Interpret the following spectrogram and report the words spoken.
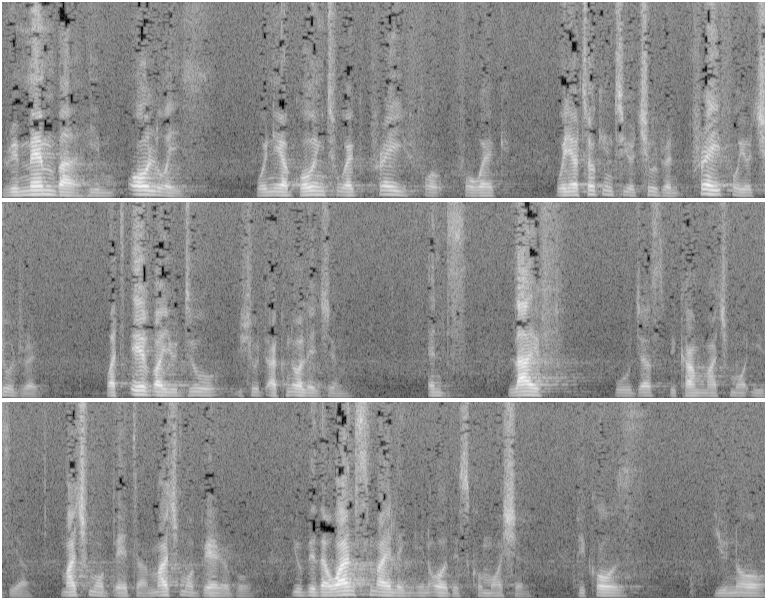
Remember Him always. When you are going to work, pray for, for work. When you're talking to your children, pray for your children. whatever you do, you should acknowledge Him. And life will just become much more easier, much more better, much more bearable. You'll be the one smiling in all this commotion because you know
